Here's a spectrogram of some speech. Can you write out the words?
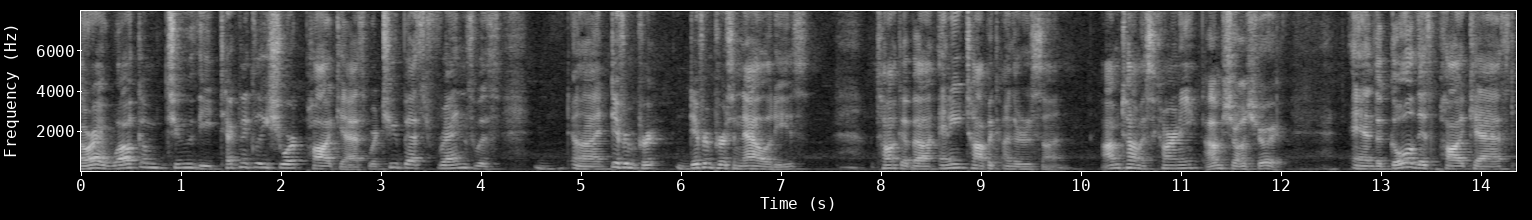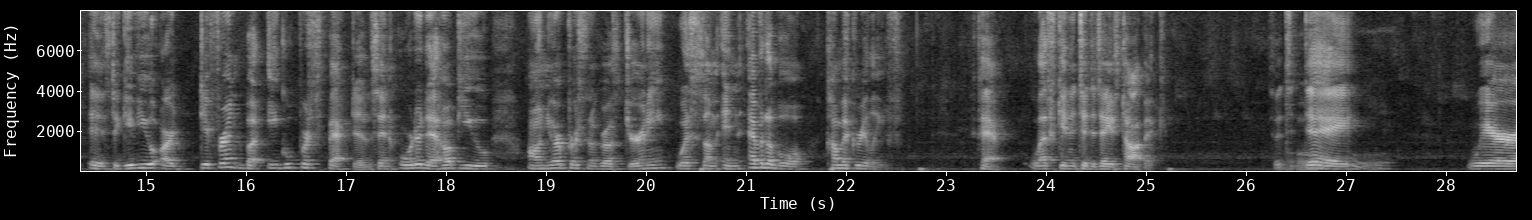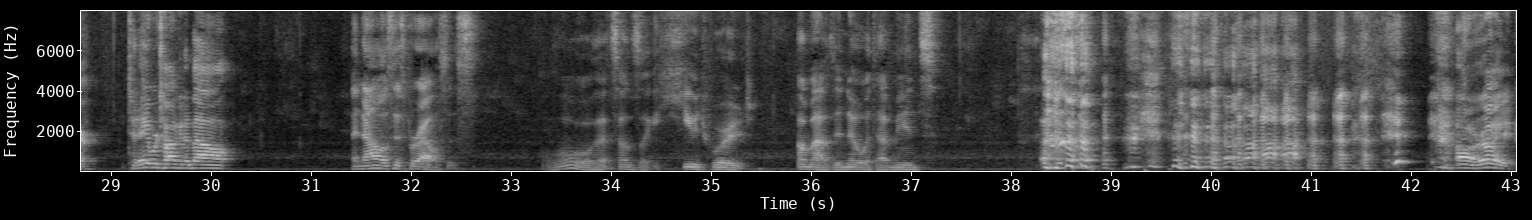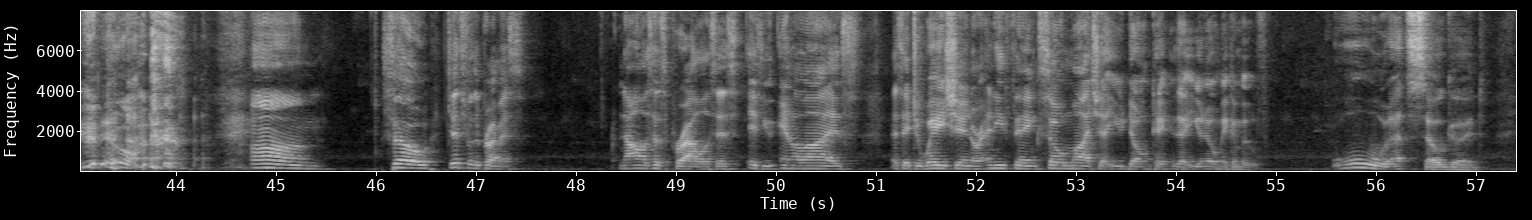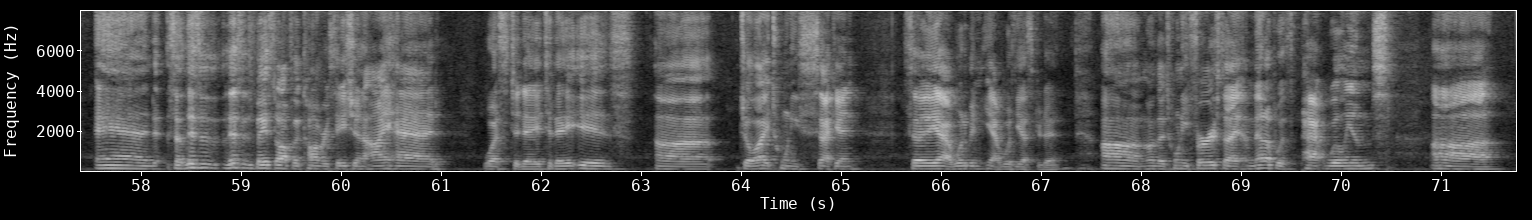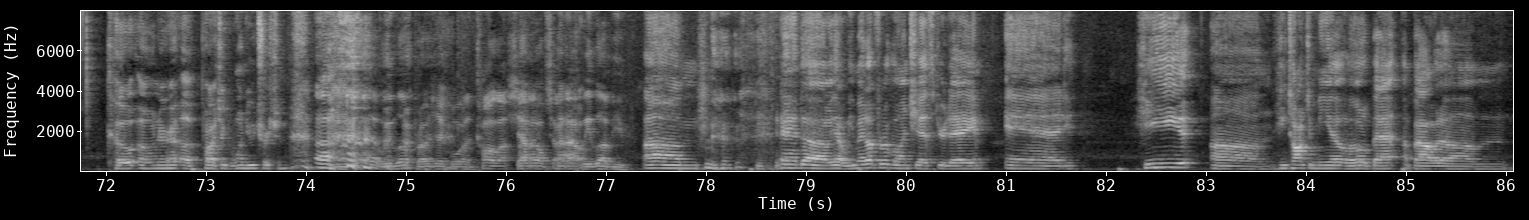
All right, welcome to the Technically Short podcast, where two best friends with uh, different per- different personalities talk about any topic under the sun. I'm Thomas Carney, I'm Shawn Short. and the goal of this podcast is to give you our different but equal perspectives in order to help you on your personal growth journey with some inevitable comic relief. Okay, let's get into today's topic. So today, Ooh. we're today we're talking about analysis paralysis. Oh, that sounds like a huge word. I'm about to know what that means. All right, cool. um, so just for the premise, analysis paralysis. If you analyze a situation or anything so much that you don't take that you don't make a move. Ooh, that's so good. And so this is this is based off the conversation I had. What's today? Today is uh, July twenty second. So yeah, it would have been yeah, it was yesterday. Um, on the twenty first, I met up with Pat Williams, uh, co-owner of Project One Nutrition. yeah, we love Project One. Call out- Shout uh, out, shout Pat. out. We love you. Um, and uh, yeah, we met up for lunch yesterday, and he um, he talked to me a little bit about um,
